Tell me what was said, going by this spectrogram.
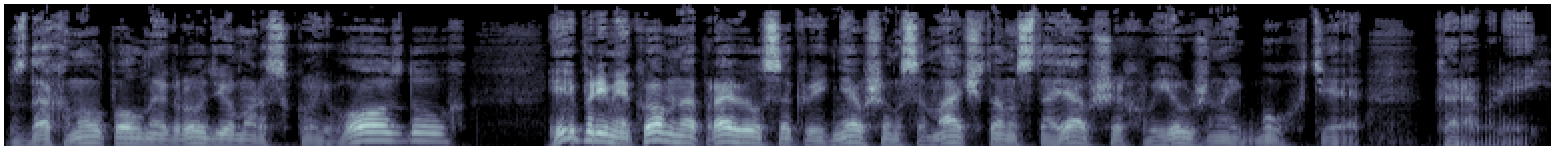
Вздохнул полной грудью морской воздух и прямиком направился к видневшимся мачтам стоявших в южной бухте кораблей.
